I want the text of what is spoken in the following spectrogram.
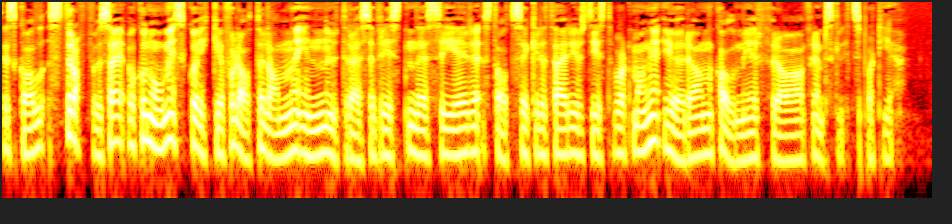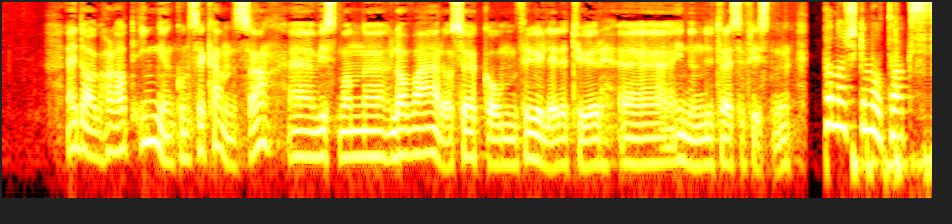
Det skal straffe seg økonomisk å ikke forlate landet innen utreisefristen. Det sier statssekretær i Justisdepartementet Gøran Kalmyr fra Fremskrittspartiet. I dag har det hatt ingen konsekvenser eh, hvis man eh, lar være å søke om frivillig retur eh, innen utreisefristen. På norske, mottaks,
